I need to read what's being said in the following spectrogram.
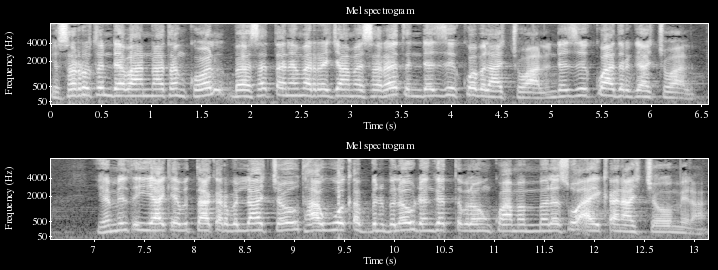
የሰሩትን ደባና ተንኮል በሰጠንህ መረጃ መሰረት እንደዚህ እኮ ብላችኋል እንደዚህ እኮ አድርጋችኋል የሚል ጥያቄ ብታቀርብላቸው ታወቀብን ብለው ደንገጥ ብለው እንኳ መመለሱ አይቀናቸውም ይላል።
